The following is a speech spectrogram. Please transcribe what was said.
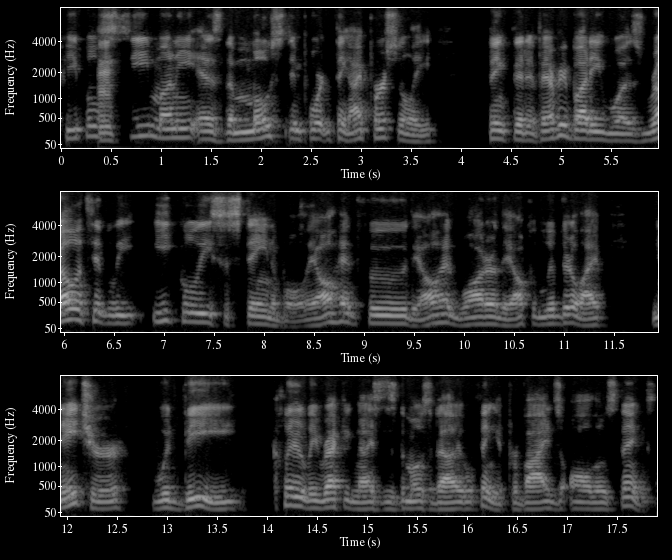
People mm. see money as the most important thing. I personally think that if everybody was relatively equally sustainable, they all had food, they all had water, they all could live their life, nature would be clearly recognized as the most valuable thing. It provides all those things.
